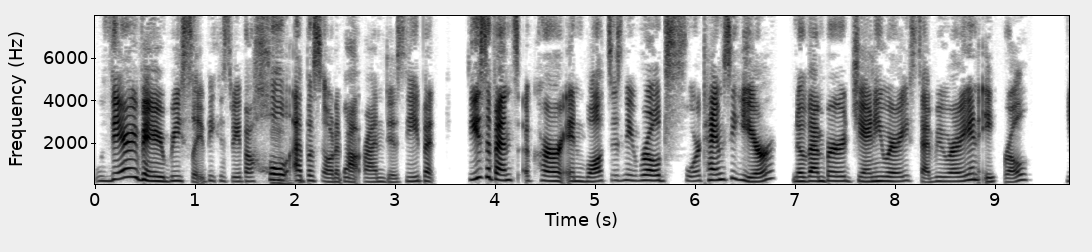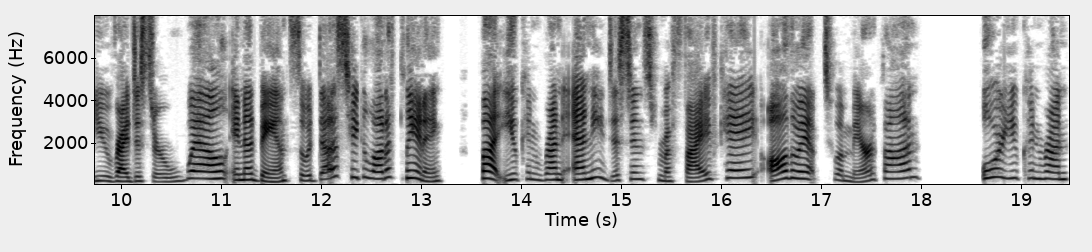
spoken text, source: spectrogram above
very, very briefly, because we have a whole mm-hmm. episode about Run Disney, but these events occur in Walt Disney World four times a year November, January, February, and April. You register well in advance. So it does take a lot of planning, but you can run any distance from a 5K all the way up to a marathon, or you can run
